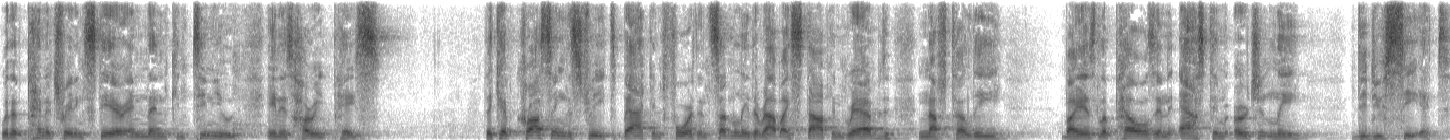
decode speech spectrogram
with a penetrating stare and then continued in his hurried pace. They kept crossing the street back and forth, and suddenly the rabbi stopped and grabbed Naphtali by his lapels and asked him urgently, Did you see it?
